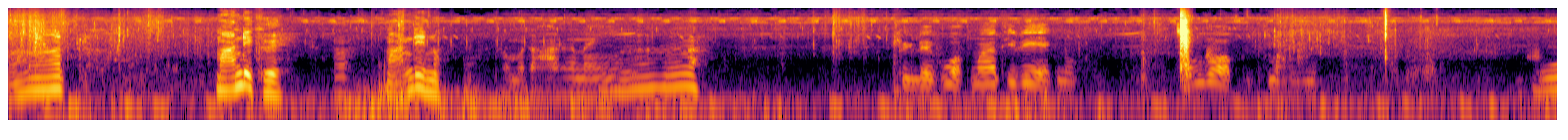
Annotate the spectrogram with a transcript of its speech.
มาดหมานดิเคยหมานดิหนูธรรมดากันไหนอ่าถึงได้พวกมาที่เรกหนูสองรอบหมันนี่โอ้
